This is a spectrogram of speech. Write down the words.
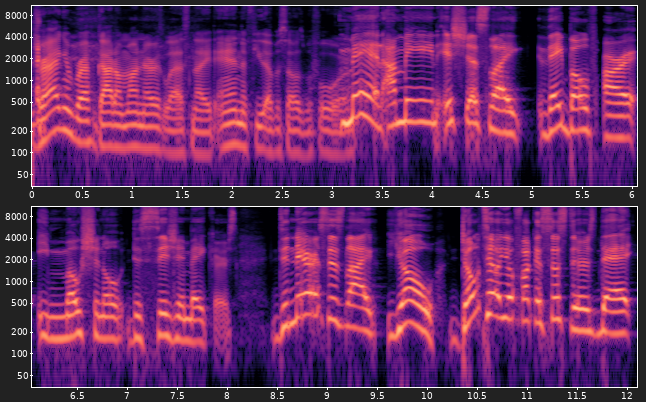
dragon breath got on my nerves last night and a few episodes before. Man, I mean, it's just like they both are emotional decision makers. Daenerys is like, yo, don't tell your fucking sisters that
